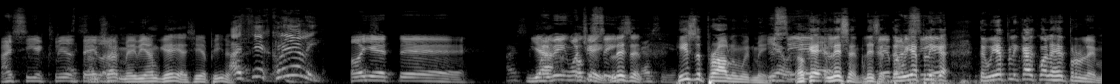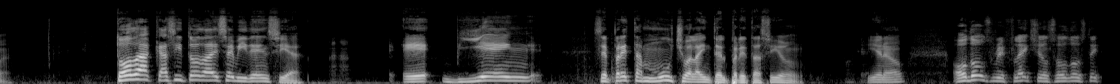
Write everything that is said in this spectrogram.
I see it clear as I'm sorry, daylight. maybe I'm gay. I see a penis. I see it clearly. Oye, este... Yeah, Webin, what you okay, see? listen. Here's the problem with me. You Okay, it? listen, listen. Te voy a Everybody explicar, te voy a explicar cuál es el problema. Toda, casi toda esa evidencia eh, bien se presta mucho a la interpretación. You know? All those reflections, all those things,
